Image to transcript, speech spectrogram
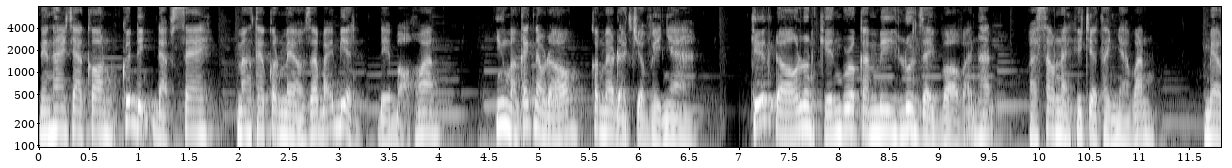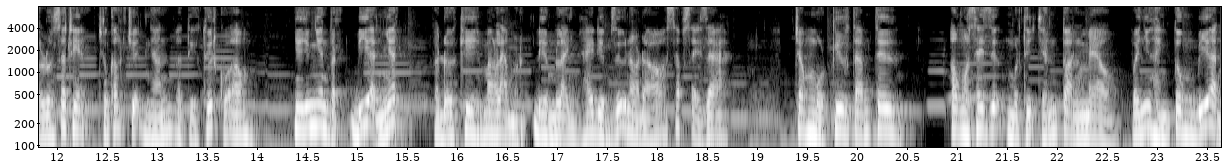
nên hai cha con quyết định đạp xe mang theo con mèo ra bãi biển để bỏ hoang. Nhưng bằng cách nào đó, con mèo đã trở về nhà. Ký ức đó luôn khiến Murakami luôn dày vò và ân hận và sau này khi trở thành nhà văn, mèo luôn xuất hiện trong các truyện ngắn và tiểu thuyết của ông như những nhân vật bí ẩn nhất và đôi khi mang lại một điểm lành hay điểm dữ nào đó sắp xảy ra. Trong một Q84, ông còn xây dựng một thị trấn toàn mèo với những hành tung bí ẩn.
